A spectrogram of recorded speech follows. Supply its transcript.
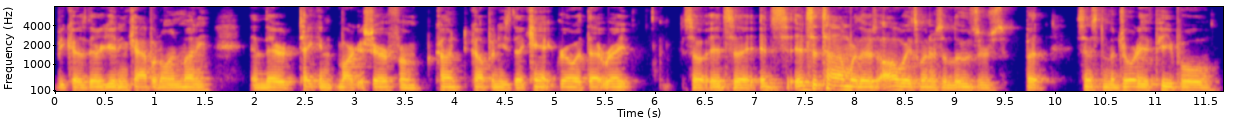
because they're getting capital and money and they're taking market share from com- companies that can't grow at that rate. So it's a it's it's a time where there's always winners and losers, but since the majority of people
